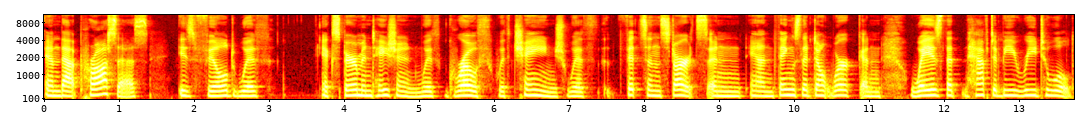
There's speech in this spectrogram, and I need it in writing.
And that process is filled with experimentation, with growth, with change, with fits and starts and and things that don't work and ways that have to be retooled.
